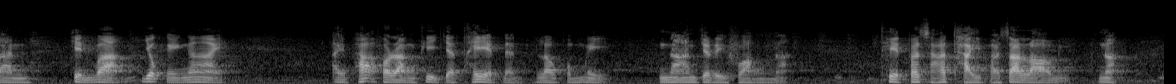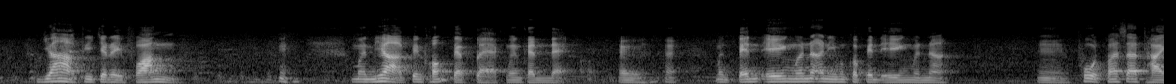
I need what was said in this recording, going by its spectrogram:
กัน เช่นว่ายกง่ายๆ ไอ้พระฝรั่งที่จะเทศนั่นเราก็ไม่ นานจะได้ฟังนะเทศภาษาไทยภาษาลาวนี่นะยากที่จะได้ฟัง มันยากเป็นของแปลกๆเหมือนกันแหละเออมันเป็นเองมันนะอันนี้มันก็เป็นเองมันนะพูดภาษาไทย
